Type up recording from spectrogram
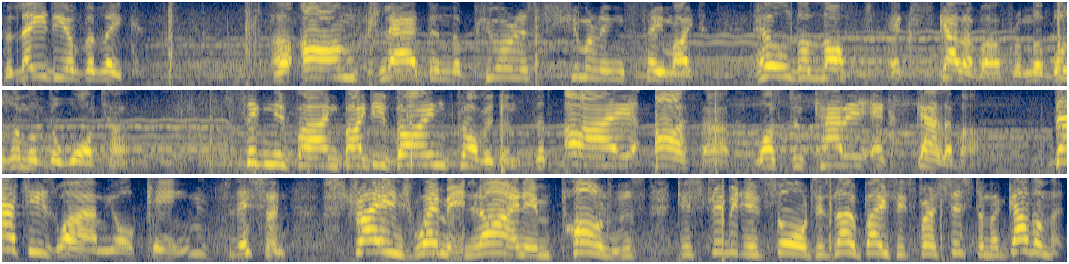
The Lady of the Lake. Her arm clad in the purest shimmering samite held aloft Excalibur from the bosom of the water, signifying by divine providence that I, Arthur, was to carry Excalibur. That is why I'm your king. Listen, strange women lying in ponds distributing swords is no basis for a system of government.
